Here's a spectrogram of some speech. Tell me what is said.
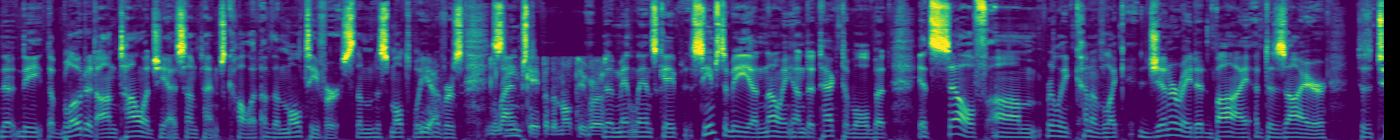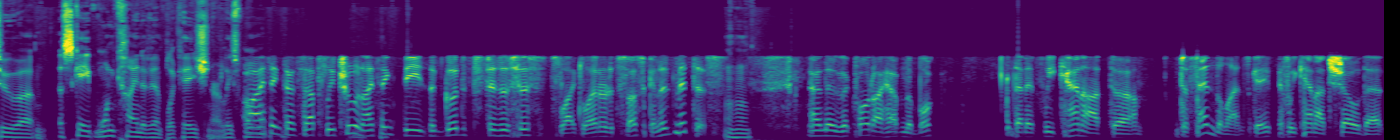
the, the, the bloated ontology, I sometimes call it, of the multiverse, the, this multiple yeah. universe. Landscape to, of the multiverse. The landscape seems to be uh, not only undetectable, but itself um, really kind of like generated by a desire to, to uh, escape one kind of implication, or at least one. I think that's absolutely true. And I think the, the good physicists like Leonard Susskind admit this. Mm-hmm. And there's a quote I have in the book that if we cannot uh, defend the landscape, if we cannot show that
